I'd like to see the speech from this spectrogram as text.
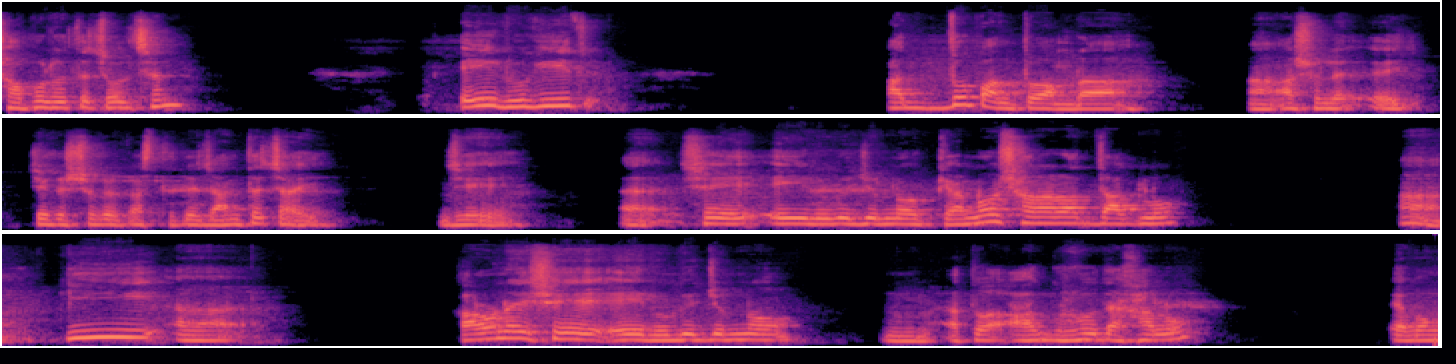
সফল হতে চলছেন। এই রুগীর আদ্যপান্ত আমরা আসলে এই চিকিৎসকের কাছ থেকে জানতে চাই যে সে এই রোগীর জন্য কেন সারা রাত জাগলো? হ্যাঁ কি কারণে সে এই রোগীর জন্য এত আগ্রহ দেখাল? এবং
